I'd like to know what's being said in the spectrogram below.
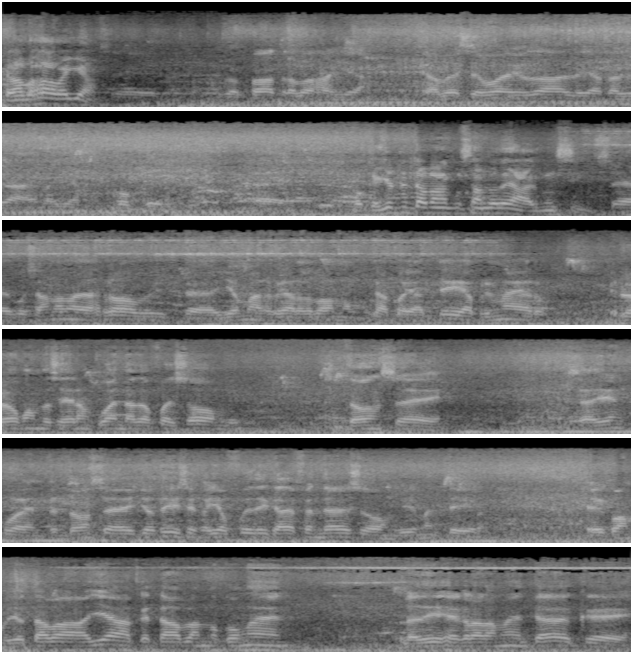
¿Trabajaba allá? Mi papá trabaja allá. Y a veces voy a ayudarle a cargarle allá. Ok. Porque ellos te estaban acusando de algo en sí. Sí, acusándome de robo y que yo me había robado la coyatía primero. Y luego cuando se dieron cuenta que fue zombie, entonces se dieron cuenta. Entonces ellos dicen que yo fui de que a defender el zombie, es mentira. Y cuando yo estaba allá, que estaba hablando con él, le dije claramente a él que,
